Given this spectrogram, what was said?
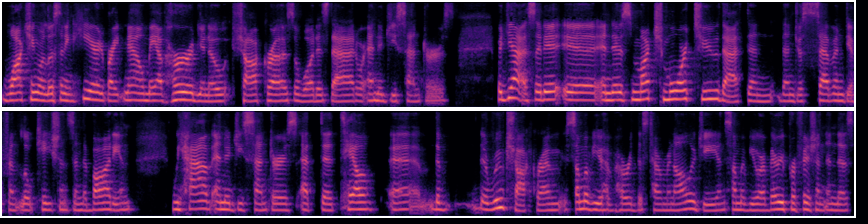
watching or listening here right now may have heard, you know, chakras or what is that or energy centers. But yes, it, it, and there's much more to that than than just seven different locations in the body. And we have energy centers at the tail, um, the the root chakra. Some of you have heard this terminology, and some of you are very proficient in this.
